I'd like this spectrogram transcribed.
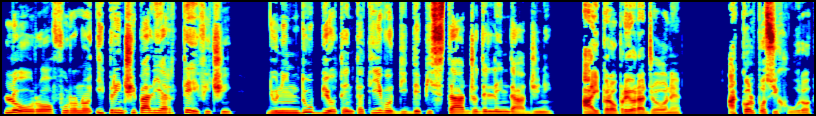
Loro furono i principali artefici di un indubbio tentativo di depistaggio delle indagini. Hai proprio ragione. A colpo sicuro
